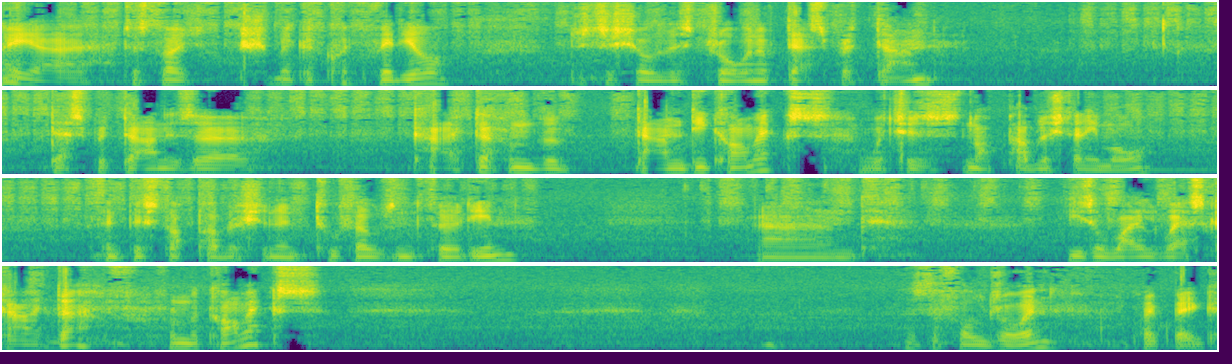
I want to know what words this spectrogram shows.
I uh, just thought I should make a quick video just to show this drawing of Desperate Dan. Desperate Dan is a character from the Dandy comics, which is not published anymore. I think they stopped publishing in 2013. And he's a Wild West character from the comics. There's the full drawing, quite big.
